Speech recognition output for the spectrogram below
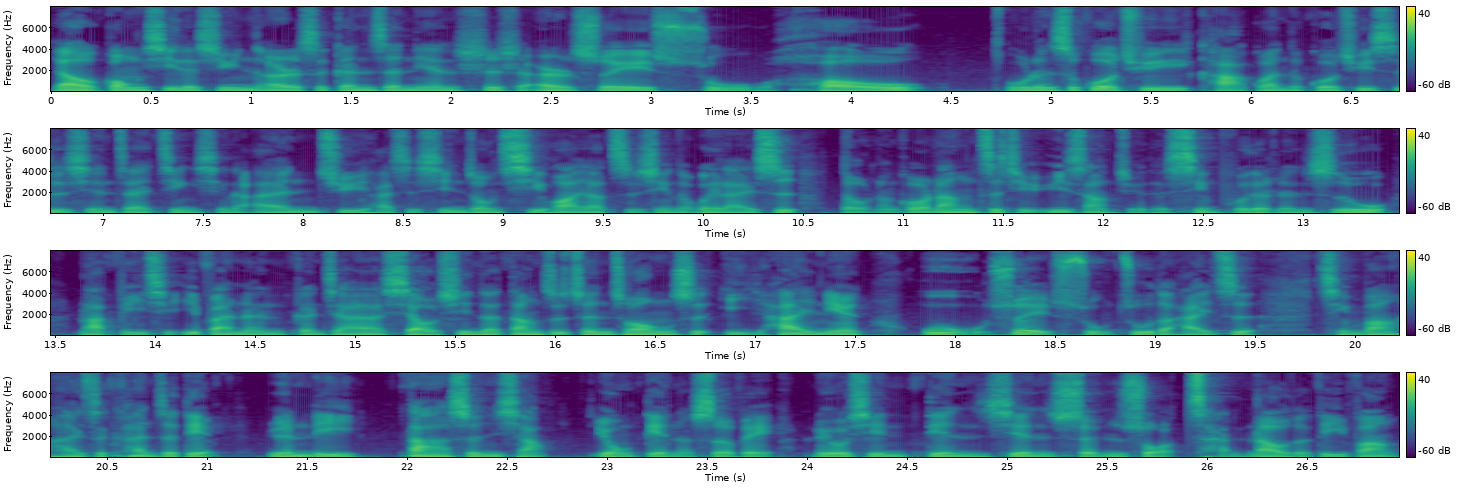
要恭喜的幸运儿是庚申年四十二岁属猴，无论是过去卡关的过去式，现在进行的 ing，还是心中计划要执行的未来式，都能够让自己遇上觉得幸福的人事物。那比起一般人，更加要小心的当值正冲是乙亥年五岁属猪的孩子，请帮孩子看着点，远离大声响、用电的设备，留心电线绳索缠绕的地方。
